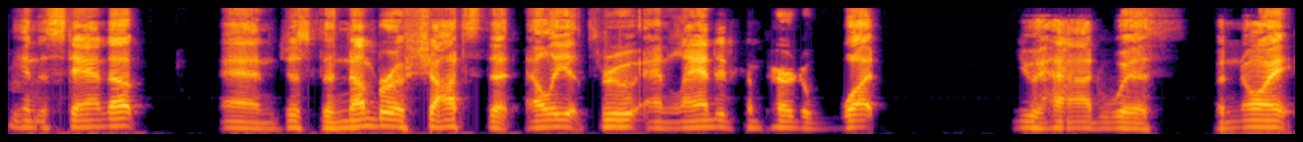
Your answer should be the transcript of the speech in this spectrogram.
in mm-hmm. the stand up and just the number of shots that Elliott threw and landed compared to what you had with Benoit.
